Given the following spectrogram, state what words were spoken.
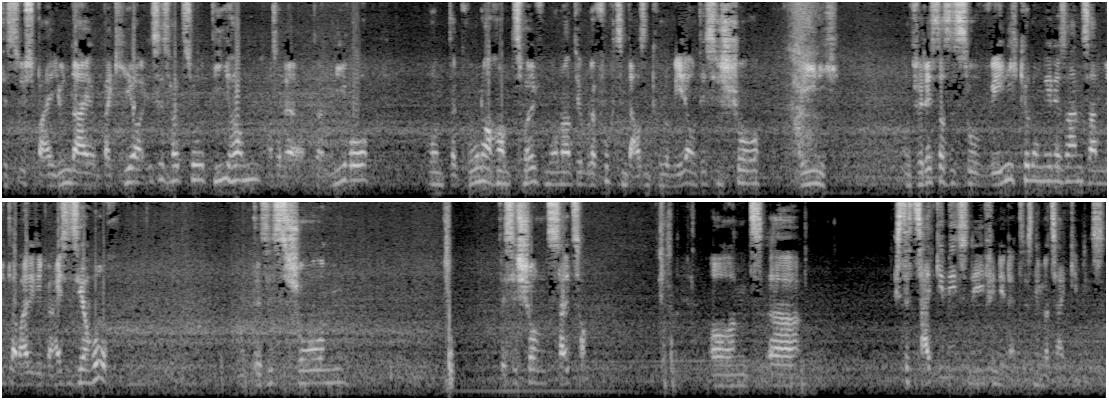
das ist bei Hyundai und bei Kia ist es halt so, die haben, also der, der Niro und der Kona haben 12 Monate oder 15.000 Kilometer und das ist schon wenig. Und für das, dass es so wenig Kilometer sind, sind mittlerweile die Preise sehr hoch. Und das ist schon, das ist schon seltsam. Und äh, ist das zeitgemäß? Nee, finde ich nicht. Das ist nicht mehr zeitgemäß.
